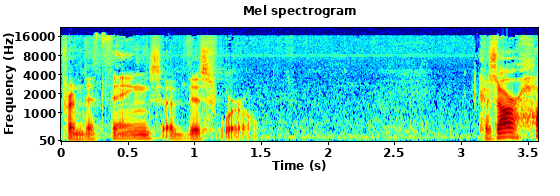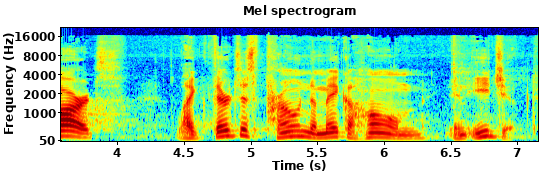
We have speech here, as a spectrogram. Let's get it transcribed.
from the things of this world. Because our hearts, like, they're just prone to make a home in Egypt.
